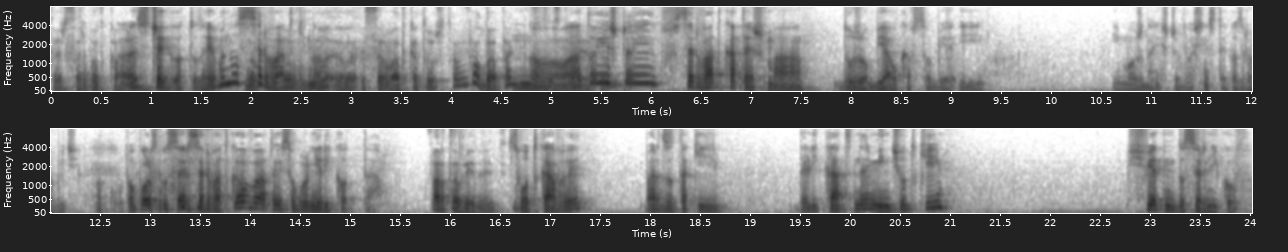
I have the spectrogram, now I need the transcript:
Ser serwatkowy. Ale z czego to dajemy? No z serwatki. No, Ale, ale serwatka to już ta woda, tak? no Zostaje a to tam. jeszcze serwatka też ma dużo białka w sobie i, i można jeszcze właśnie z tego zrobić. Po polsku ser serwatkowy, a to jest ogólnie ricotta. Warto wiedzieć. Słodkawy, bardzo taki delikatny, mięciutki, świetny do serników,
